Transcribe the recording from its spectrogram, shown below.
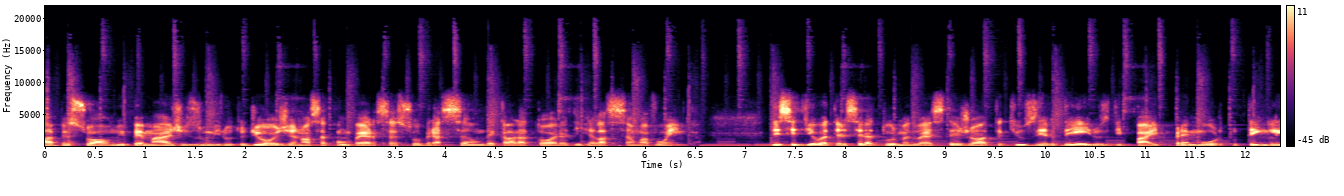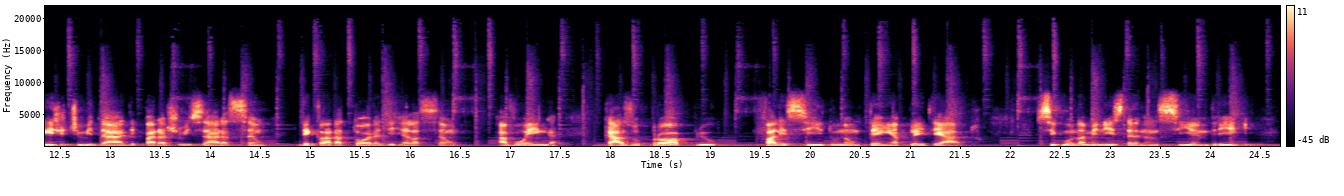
Olá pessoal, no IPMagens 1 Minuto de hoje a nossa conversa é sobre ação declaratória de relação avoenga. Decidiu a terceira turma do STJ que os herdeiros de pai pré-morto têm legitimidade para ajuizar ação declaratória de relação avoenga caso o próprio falecido não tenha pleiteado. Segundo a ministra Nancy Andrighi,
